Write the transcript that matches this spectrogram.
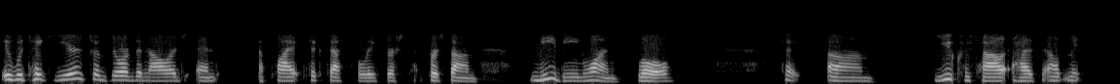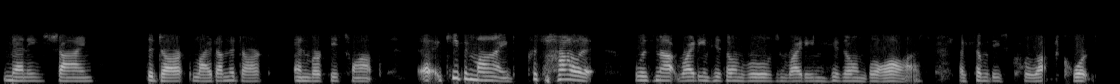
It would take years to absorb the knowledge and apply it successfully for, for some, me being one. Lowell. Okay. Um, you, Chris Hallett, has helped many shine the dark light on the dark and murky swamp. Uh, keep in mind, Chris Hallett was not writing his own rules and writing his own laws like some of these corrupt courts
